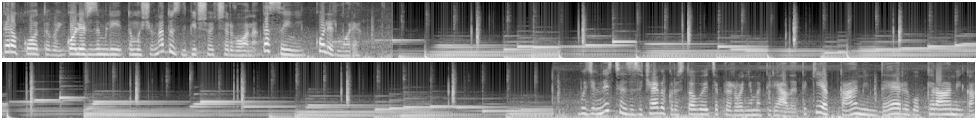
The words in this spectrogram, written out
теракотовий, колір землі, тому що вона тут здебільшого червона, та синій колір моря. Будівництві зазвичай використовуються природні матеріали, такі як камінь, дерево, кераміка.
